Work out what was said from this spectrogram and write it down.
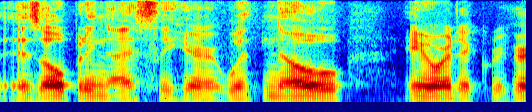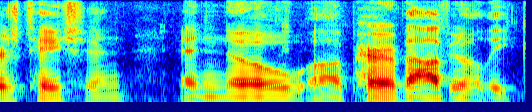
is opening nicely here with no aortic regurgitation and no uh, paravalvular leak.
